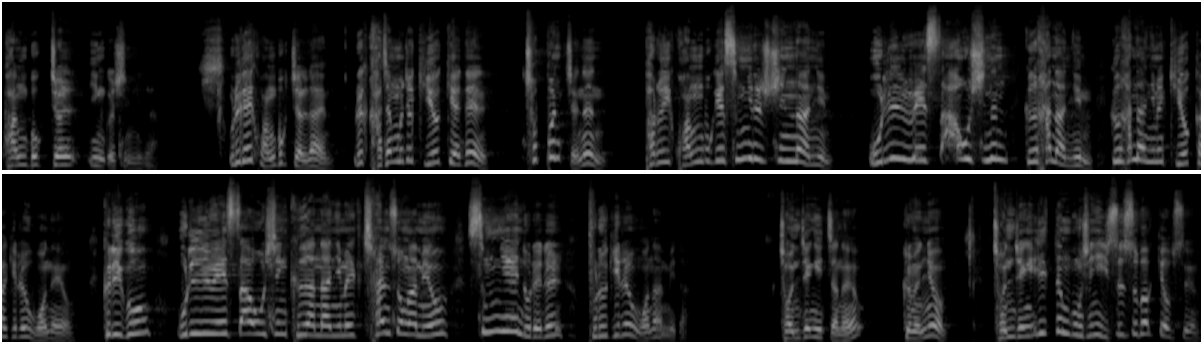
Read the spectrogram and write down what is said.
광복절인 것입니다. 우리가 이 광복절날 우리가 가장 먼저 기억해야 될 첫 번째는 바로 이 광복의 승리를 주신 하나님, 우리를 위해 싸우시는 그 하나님, 그 하나님을 기억하기를 원해요. 그리고 우리를 위해 싸우신 그 하나님을 찬송하며 승리의 노래를 부르기를 원합니다. 전쟁이 있잖아요. 그러면요, 전쟁에 1등 공신이 있을 수밖에 없어요.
